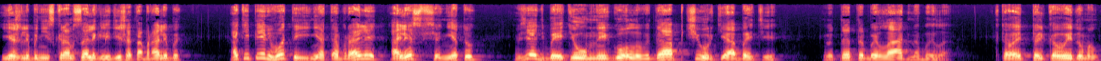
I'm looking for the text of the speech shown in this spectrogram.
Ежели бы не искромсали, глядишь, отобрали бы. А теперь вот и не отобрали, а лес все нету. Взять бы эти умные головы, да обчурки об эти. Вот это бы ладно было. Кто это только выдумал?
